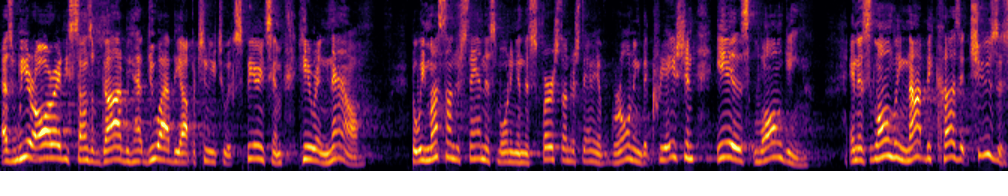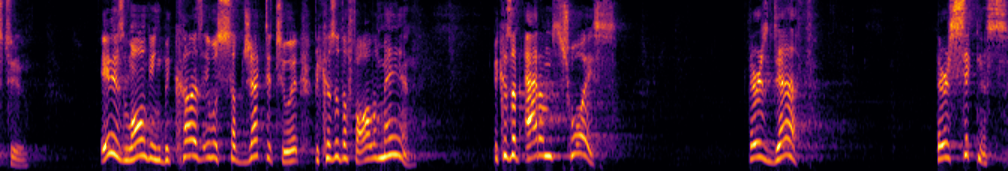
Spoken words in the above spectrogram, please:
as we are already sons of God, we have, do have the opportunity to experience Him here and now. But we must understand this morning, in this first understanding of groaning, that creation is longing. And it's longing not because it chooses to, it is longing because it was subjected to it because of the fall of man, because of Adam's choice. There is death, there is sickness.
